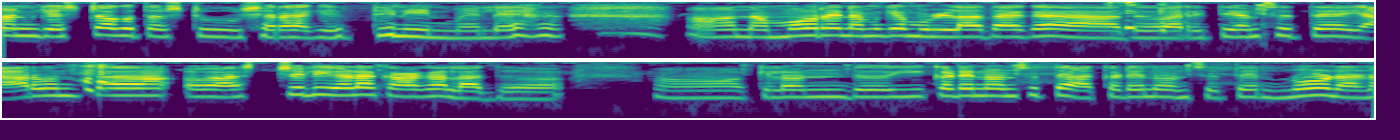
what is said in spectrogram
ನನಗೆ ಎಷ್ಟಾಗುತ್ತೋ ಅಷ್ಟು ಹುಷಾರಾಗಿರ್ತೀನಿ ಇನ್ಮೇಲೆ. ನಮ್ಮವರೇ ನಮಗೆ ಮುಳ್ಳಾದಾಗ ಅದು ಆ ರೀತಿ ಅನಿಸುತ್ತೆ. ಯಾರು ಅಂತ ಆ್ಯಕ್ಚುಲಿ ಹೇಳೋಕ್ಕಾಗಲ್ಲ ಅದು. ಕೆಲವೊಂದು ಈ ಕಡೆಯೂ ಅನಿಸುತ್ತೆ ಆ ಕಡೆಯೂ ಅನಿಸುತ್ತೆ ನೋಡೋಣ.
